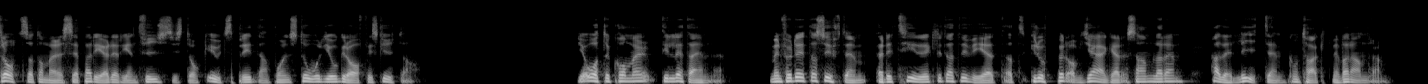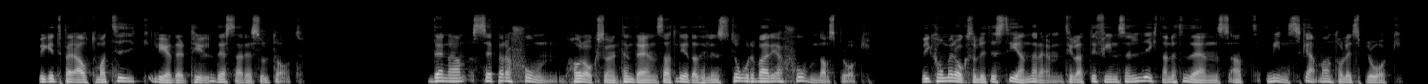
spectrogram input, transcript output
trots att de är separerade rent fysiskt och utspridda på en stor geografisk yta. Jag återkommer till detta ämne, men för detta syfte är det tillräckligt att vi vet att grupper av jägarsamlare hade lite kontakt med varandra, vilket per automatik leder till dessa resultat. Denna separation har också en tendens att leda till en stor variation av språk. Vi kommer också lite senare till att det finns en liknande tendens att minska antalet språk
